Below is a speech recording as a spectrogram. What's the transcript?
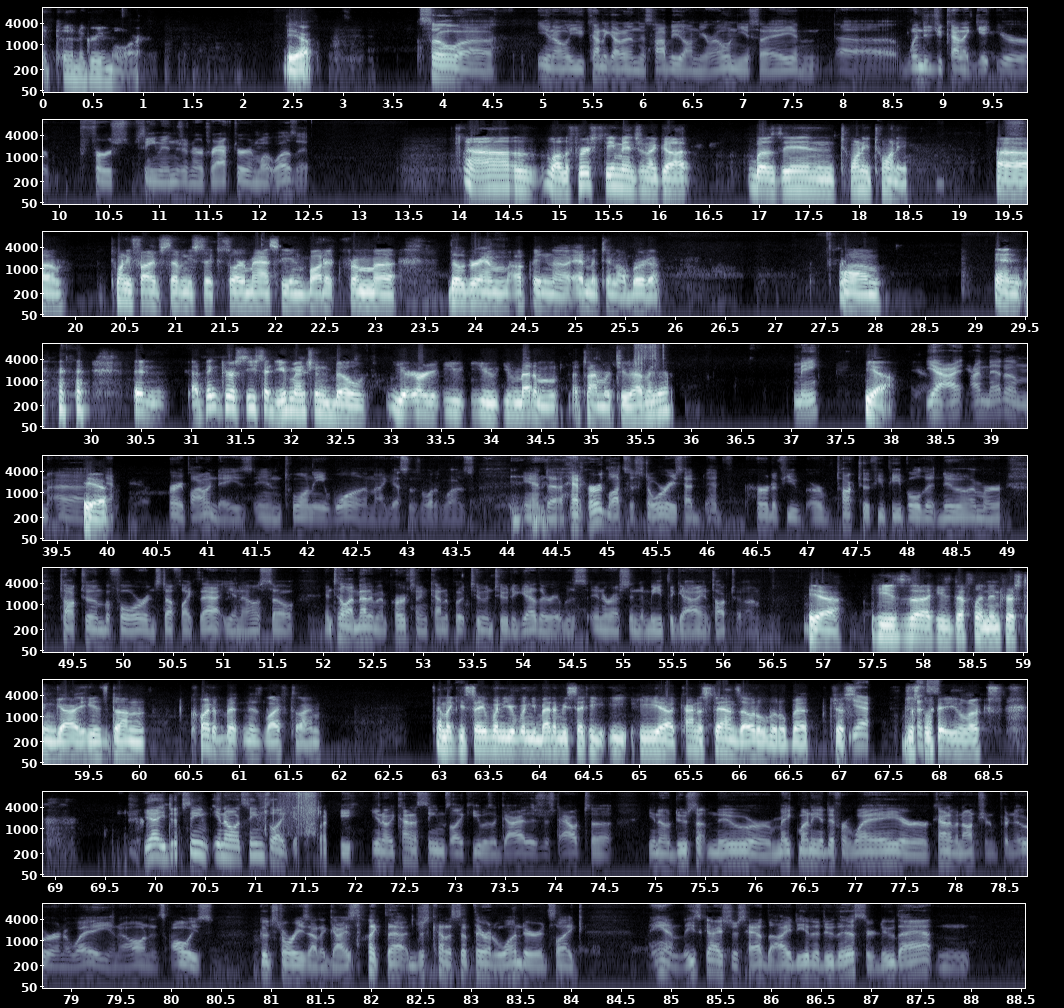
I couldn't agree more. Yeah. So, uh, you know, you kind of got in this hobby on your own, you say, and uh, when did you kind of get your first steam engine or tractor, and what was it? Uh, well, the first steam engine I got was in 2020. Uh, 2576 Sawyer Massey and bought it from uh, Bill Graham up in uh, Edmonton, Alberta. Um, and and I think Chris, you said you mentioned Bill, you, or you you you met him a time or two, haven't you? Me? Yeah, Yeah, I, I met him. Uh, Yeah. Prairie Plowing Days in 21, I guess is what it was, and uh, had heard lots of stories. Had had heard a few or talked to a few people that knew him or talked to him before and stuff like that. You know, so until I met him in person, and kind of put two and two together, it was interesting to meet the guy and talk to him. yeah. He's uh, he's definitely an interesting guy. He's done quite a bit in his lifetime. And like you say, when you when you met him, he said he he, he uh, kind of stands out a little bit, just Yeah. just the way he looks. Yeah, he just seemed, you know, it seems like, you know, he kind of seems like he was a guy that's just out to, you know, do something new or make money a different way or kind of an entrepreneur in a way, you know, and it's always good stories out of guys like that and just kind of sit there and wonder. It's like, man, these guys just had the idea to do this or do that. And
